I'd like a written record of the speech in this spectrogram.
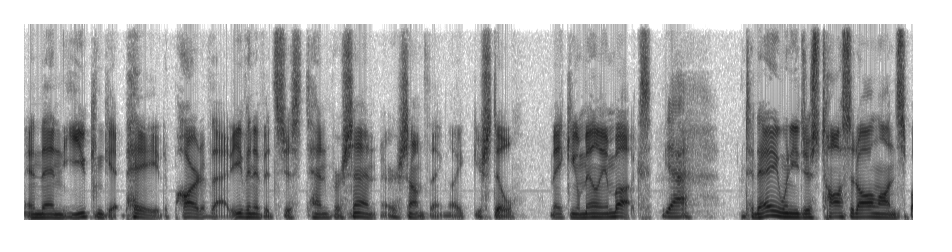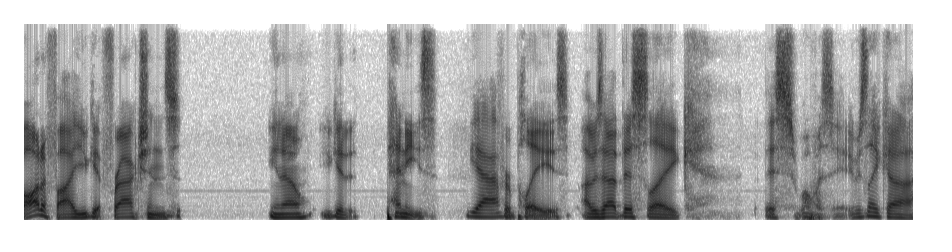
and then you can get paid part of that even if it's just 10% or something like you're still making a million bucks Yeah. today when you just toss it all on spotify you get fractions you know you get pennies Yeah. for plays i was at this like this what was it it was like uh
